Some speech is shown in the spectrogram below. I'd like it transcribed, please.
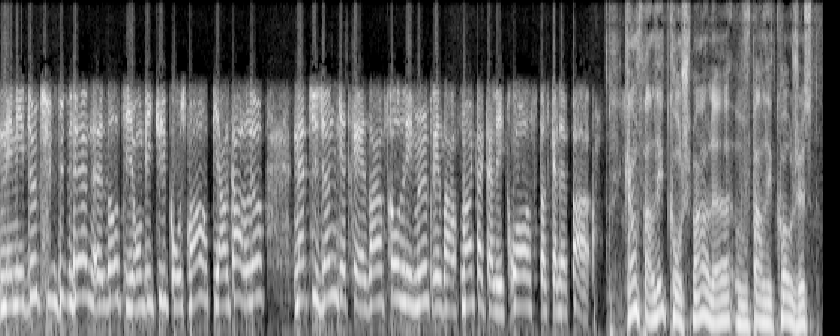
Mais mes deux plus jeunes, eux autres, ils ont vécu le cauchemar. Puis encore là, ma plus jeune, qui a 13 ans, frôle les murs présentement quand elle les croise parce qu'elle a peur. Quand vous parlez de cauchemar, là, vous parlez de quoi au juste?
